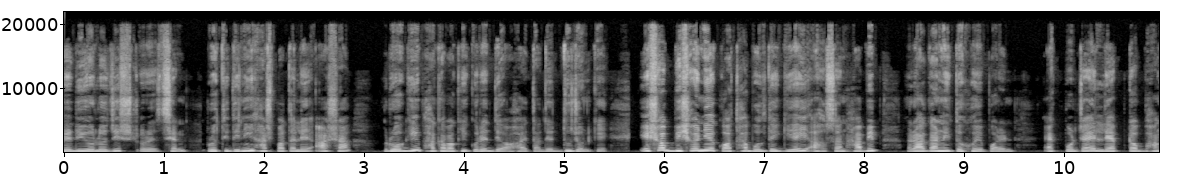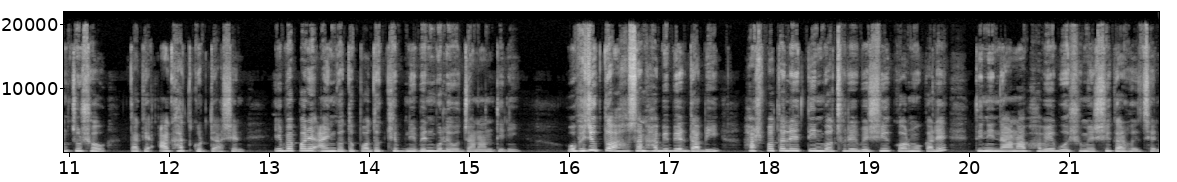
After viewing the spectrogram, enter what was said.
রেডিওলজিস্ট রয়েছেন। প্রতিদিনই হাসপাতালে আসা রোগী ভাগাভাগি করে দেওয়া হয় তাদের দুজনকে। এসব বিষয় নিয়ে কথা বলতে গিয়েই আহসান হাবিব রাগান্বিত হয়ে পড়েন। এক পর্যায়ে ল্যাপটপ ভাঙচুর সহ তাকে আঘাত করতে আসেন। এ ব্যাপারে আইনগত পদক্ষেপ নেবেন বলেও জানান তিনি। অভিযুক্ত আহসান হাবিবের দাবি, হাসপাতালে তিন বছরের বেশি কর্মকালে তিনি নানাভাবে বৈষম্যের শিকার হয়েছেন।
